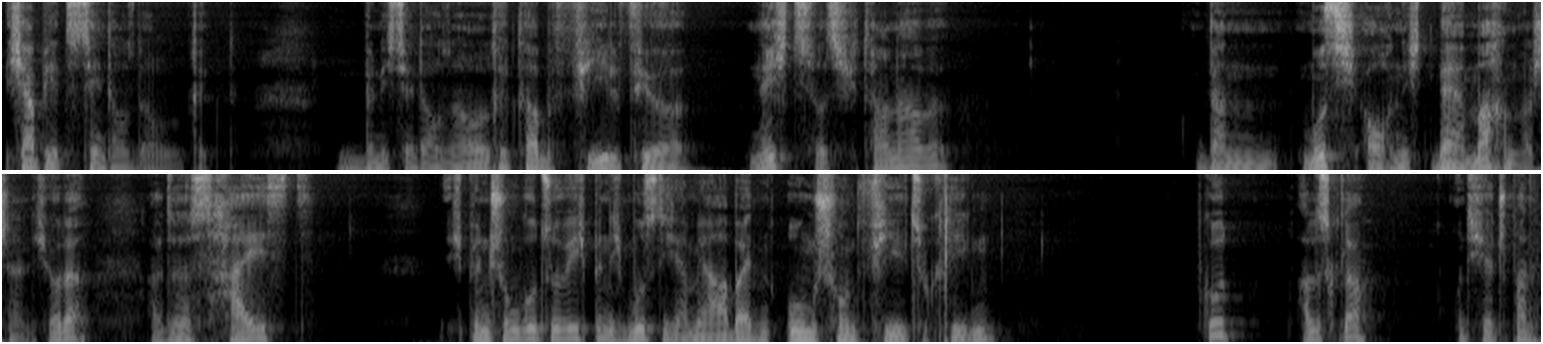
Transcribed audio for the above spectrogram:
Ich habe jetzt 10.000 Euro gekriegt wenn ich 10.000 Euro gekriegt habe, viel für nichts, was ich getan habe, dann muss ich auch nicht mehr machen wahrscheinlich, oder? Also das heißt, ich bin schon gut so wie ich bin, ich muss nicht an mir arbeiten, um schon viel zu kriegen. Gut, alles klar. Und ich entspanne.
